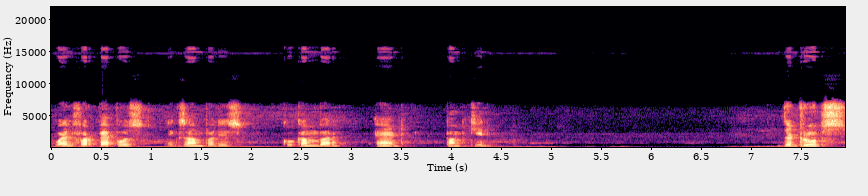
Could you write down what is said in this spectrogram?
while for pepos example is cucumber and pumpkin. The drupes,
